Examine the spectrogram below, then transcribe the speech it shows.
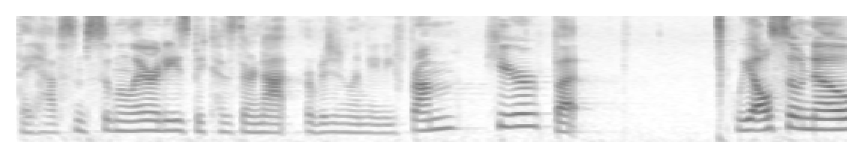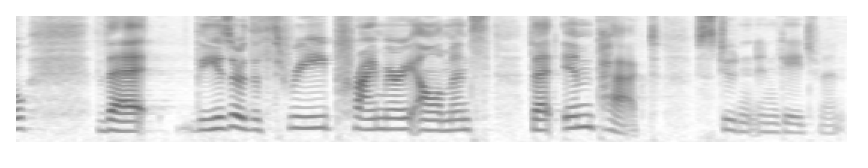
They have some similarities because they're not originally maybe from here, but we also know that these are the three primary elements that impact student engagement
